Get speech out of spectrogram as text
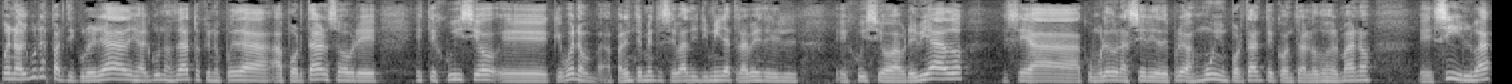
Bueno, algunas particularidades, algunos datos que nos pueda aportar sobre este juicio, eh, que bueno, aparentemente se va a dirimir a través del eh, juicio abreviado, se ha acumulado una serie de pruebas muy importantes contra los dos hermanos eh, Silva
